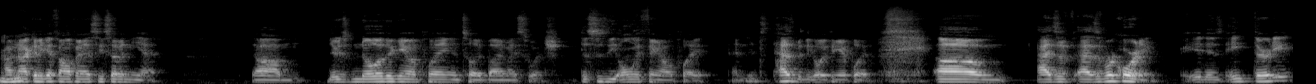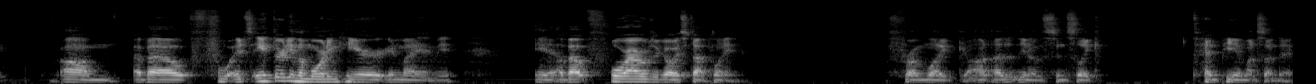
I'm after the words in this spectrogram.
I'm Mhm. not gonna get Final Fantasy VII yet. Um, there's no other game I'm playing until I buy my Switch. This is the only thing I'll play, and it has been the only thing I played. Um, as of as of recording, it is 8:30. Um, about four, it's 8:30 in the morning here in Miami. Yeah, about four hours ago, I stopped playing. From like on, uh, you know since like 10 p.m. on Sunday.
